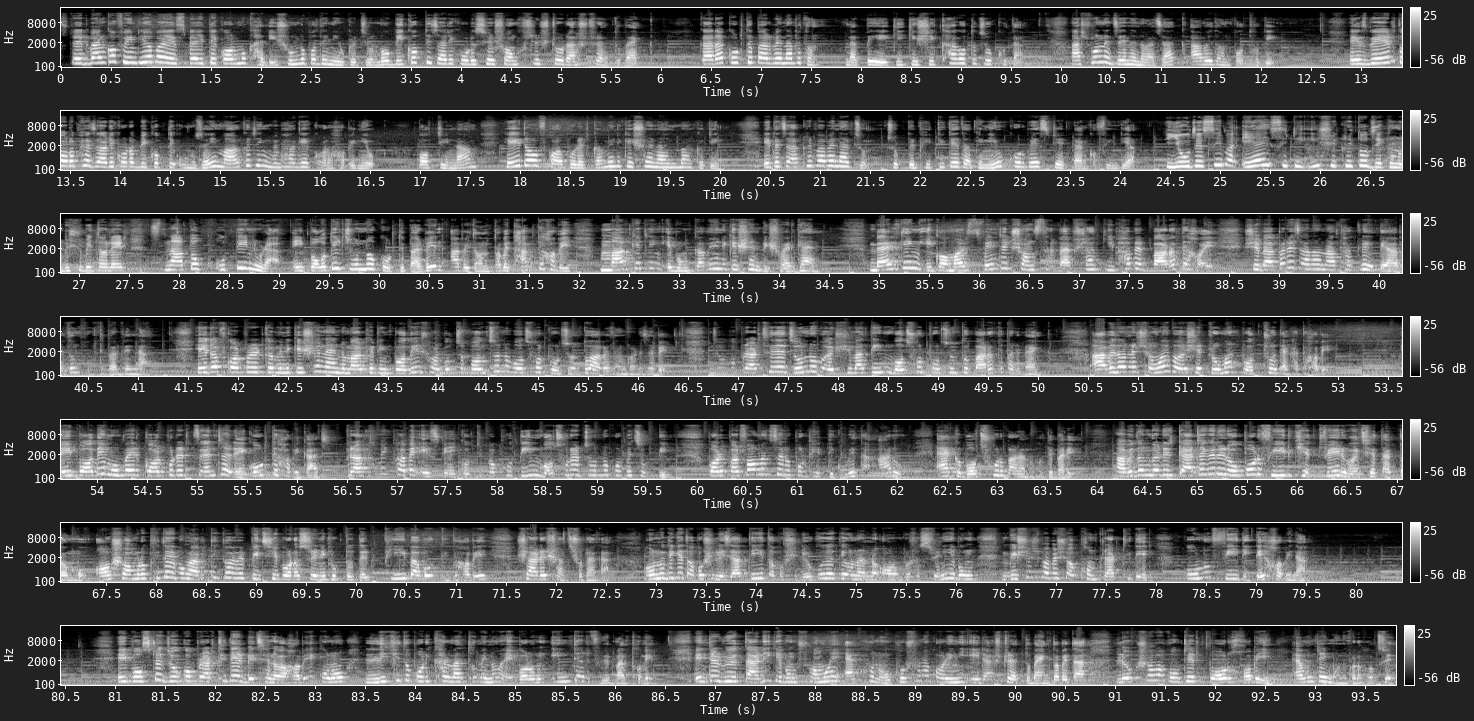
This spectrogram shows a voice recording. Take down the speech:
State Bank of India বা এসবিআইতে কর্মখালী শূন্যপদে নিয়োগের জন্য বিজ্ঞপ্তি জারি করেছে সংশ্লিষ্ট রাষ্ট্রায়ত্ত ব্যাংক। কারা করতে পারবেন আবেদন? লাগবে কি কি শিক্ষাগত যোগ্যতা? আসুন জেনে নেওয়া যাক আবেদন পদ্ধতি। এসবিআই এর তরফে জারি করা বিজ্ঞপ্তি অনুযায়ী মার্কেটিং বিভাগে করা হবে নিয়োগ। পদটির নাম head of corporate communication and marketing এতে চাকরি পাবেন একজন। চুক্তির ভিত্তিতে তাকে নিয়োগ করবে State Bank of India UGC বা এআইসিটিই স্বীকৃত যে কোনো বিশ্ববিদ্যালয়ের স্নাতক উত্তীর্ণরা এই পদের জন্য করতে পারবেন আবেদন। তবে থাকতে হবে মার্কেটিং এবং কমিউনিকেশন বিষয়ের জ্ঞান। ব্যাংকিং ই কমার্স ফিনটেক সংস্থার ব্যবসা কীভাবে বাড়াতে হয় সে ব্যাপারে জানা না থাকলে এতে আবেদন করতে পারবেন না। Head of corporate communication and marketing পদে সর্বোচ্চ পঞ্চান্ন বছর পর্যন্ত আবেদন করা যাবে। যোগ্য প্রার্থীদের জন্য বয়স সীমা তিন বছর পর্যন্ত বাড়াতে পারে ব্যাংক। আবেদনের সময় বয়সের প্রমাণপত্র দেখাতে হবে। এই পদে মুম্বাইয়ের কর্পোরেট সেন্টারে করতে হবে কাজ। প্রাথমিকভাবে এসবিআই কর্তৃপক্ষ তিন বছরের জন্য করবে চুক্তি। পরে পারফরমেন্সের উপর ভিত্তি করে তা আরও এক বছর বাড়ানো হতে পারে। আবেদনকারীর ক্যাটাগরির ওপর ফির ক্ষেত্রে রয়েছে তারতম্য। অসংরক্ষিত এবং আর্থিকভাবে পিছিয়ে পড়া শ্রেণীভুক্তদের ফি বাবদ দিতে হবে সাড়ে সাতশো টাকা। অন্যদিকে তপশিলি জাতি, তপশিলি উপজাতি, অন্যান্য অনগ্রসর শ্রেণি এবং বিশেষভাবে সক্ষম প্রার্থীদের কোনো ফি দিতে হবে না। এই পোস্টে যোগ্য প্রার্থীদের বেছে নেওয়া হবে কোনো লিখিত পরীক্ষার মাধ্যমে নয়, বরং ইন্টারভিউয়ের মাধ্যমে। ইন্টারভিউয়ের তারিখ এবং সময় এখনও ঘোষণা করেনি এই রাষ্ট্রায়ত্ত ব্যাংক, তবে তা লোকসভা ভোটের পর হবে এমনটাই মনে করা হচ্ছে।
